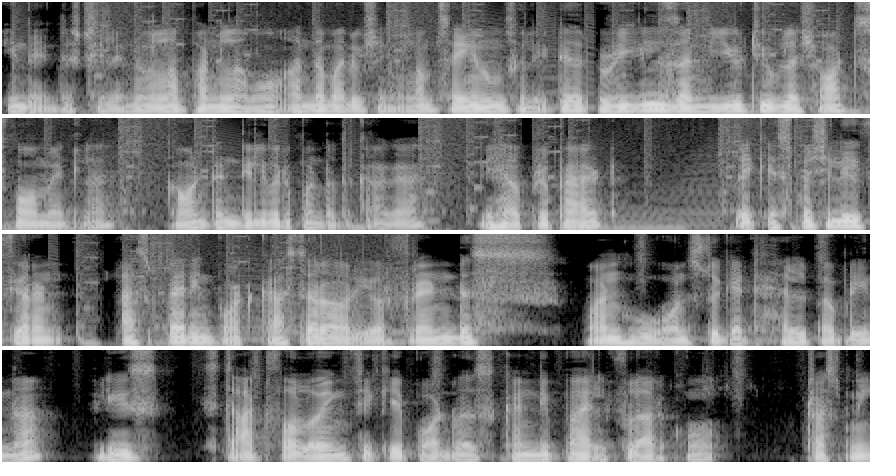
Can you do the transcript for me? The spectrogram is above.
இந்த இண்டஸ்ட்ரியில் என்னென்னலாம் பண்ணலாமோ அந்த மாதிரி விஷயங்கள்லாம் செய்யணும்னு சொல்லிட்டு ரீல்ஸ் அண்ட் யூடியூப்பில் ஷார்ட்ஸ் ஃபார்மேட்டில் கான்டென்ட் டெலிவரி பண்ணுறதுக்காக we have prepared like especially if you're an aspiring podcaster or your friend is one who wants to get help அப்படின்னா please start following CK Podverse கண்டிப்பாக ஹெல்ப்ஃபுல்லாக இருக்கும். ட்ரஸ்ட் மீ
